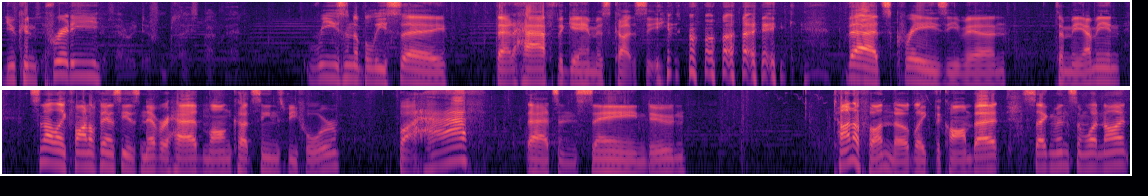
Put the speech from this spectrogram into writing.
you can pretty reasonably say that half the game is cutscene. like that's crazy, man. To me, I mean, it's not like Final Fantasy has never had long cutscenes before, but half? That's insane, dude. Ton of fun though, like the combat segments and whatnot.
